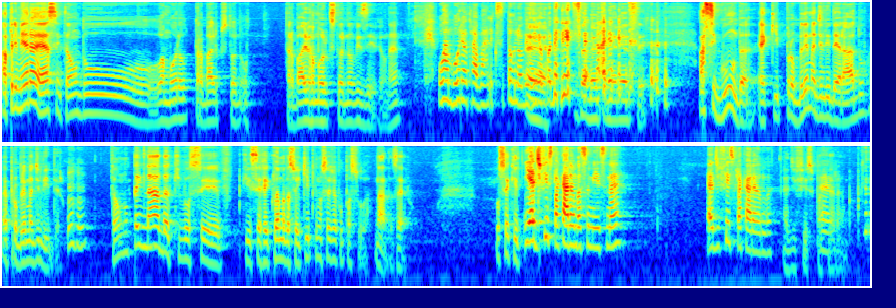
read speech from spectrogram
A primeira é essa, então, do amor ao trabalho que se tornou. O trabalho e o amor que se tornou visível, né? O amor é o trabalho que se tornou visível, é, poderia ser. Também poderia ser. A segunda é que problema de liderado é problema de líder. Uhum. Então não tem nada que você que você reclama da sua equipe que não seja culpa sua. Nada, zero. Você que... E é difícil pra caramba assumir isso, né? É difícil pra caramba. É difícil pra é. caramba. Porque,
